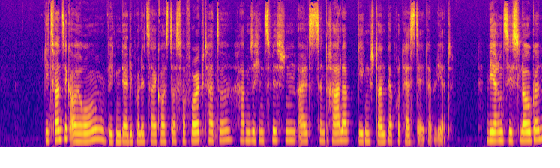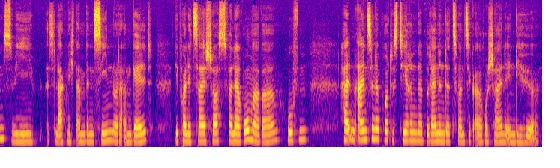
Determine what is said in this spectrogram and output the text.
Die 20 Euro, wegen der die Polizei Costas verfolgt hatte, haben sich inzwischen als zentraler Gegenstand der Proteste etabliert. Während sie Slogans wie Es lag nicht am Benzin oder am Geld, die Polizei schoss, weil er Roma war, rufen, halten einzelne Protestierende brennende 20-Euro-Scheine in die Höhe.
